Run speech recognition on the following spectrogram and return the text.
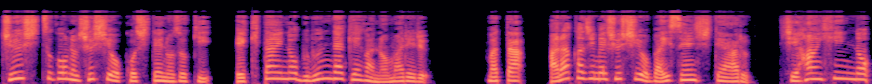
抽出後の種子をこして除き、液体の部分だけが飲まれる。また、あらかじめ種子を焙煎してある、市販品の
